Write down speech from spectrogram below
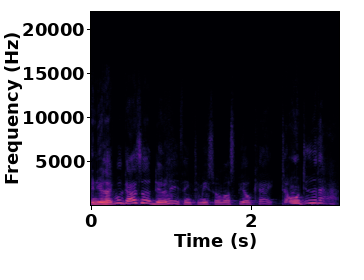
and you're like, well, God's not doing anything to me, so it must be okay. Don't do that.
